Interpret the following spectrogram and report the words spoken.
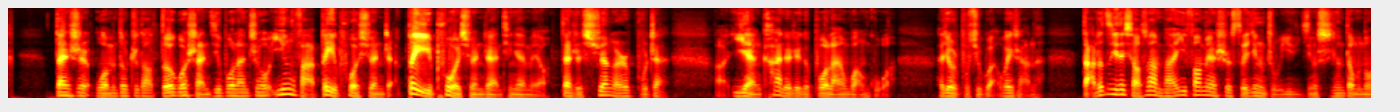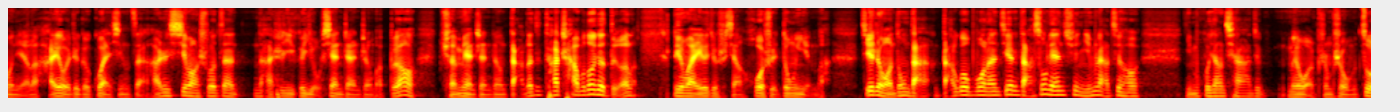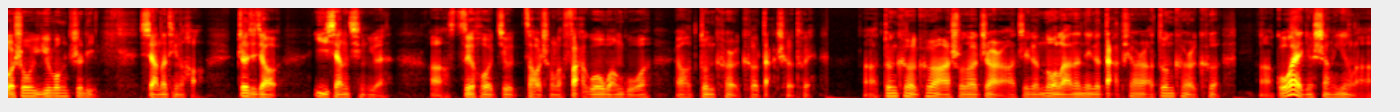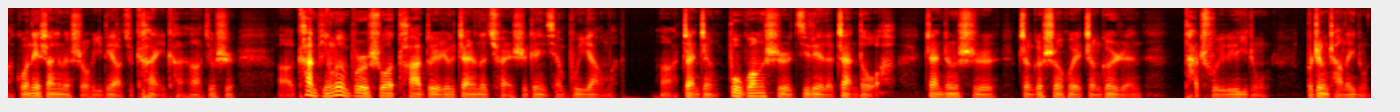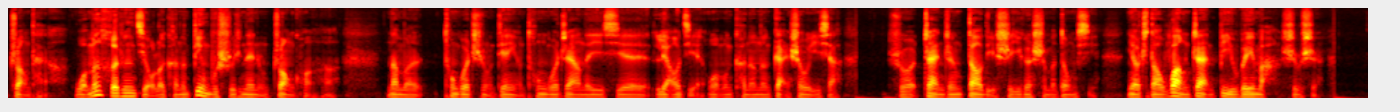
但是我们都知道，德国闪击波兰之后，英法被迫宣战，被迫宣战，听见没有？但是宣而不战，啊，眼看着这个波兰亡国，他就是不去管，为啥呢？打着自己的小算盘，一方面是绥靖主义已经实行这么多年了，还有这个惯性在，还是希望说在那还是一个有限战争吧，不要全面战争，打的他差不多就得了。另外一个就是想祸水东引嘛，接着往东打，打过波兰，接着打苏联去，你们俩最好你们互相掐，就没我什么事，我们坐收渔翁之利，想的挺好，这就叫一厢情愿啊，最后就造成了法国亡国，然后敦刻尔克大撤退啊，敦刻尔克啊，说到这儿啊，这个诺兰的那个大片啊，敦刻尔克。啊，国外已经上映了啊，国内上映的时候一定要去看一看啊。就是，啊，看评论不是说他对这个战争的诠释跟以前不一样吗？啊，战争不光是激烈的战斗啊，战争是整个社会、整个人他处于的一种不正常的一种状态啊。我们和平久了，可能并不熟悉那种状况啊。那么通过这种电影，通过这样的一些了解，我们可能能感受一下，说战争到底是一个什么东西。你要知道，望战必危嘛，是不是？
